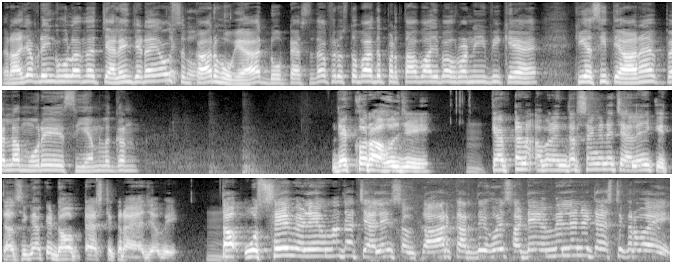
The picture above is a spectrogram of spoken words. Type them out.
ਰਾਜਾ ਵੜਿੰਗ ਹੋਲਾਂ ਦਾ ਚੈਲੰਜ ਜਿਹੜਾ ਹੈ ਉਹ ਸਵੀਕਾਰ ਹੋ ਗਿਆ ਡੋਪ ਟੈਸਟ ਦਾ। ਫਿਰ ਉਸ ਤੋਂ ਬਾਅਦ ਪ੍ਰਤਾਪ ਬਾਜਵਾ ਹੋਰਾਂ ਨੇ ਵੀ ਕਿਹਾ ਹੈ ਕਿ ਅਸੀਂ ਤਿਆਰ ਹਾਂ ਪਹਿਲਾਂ ਮੋਰੇ ਸੀਐਮ ਲੱਗਣ। ਦੇਖੋ ਰਾਹੁਲ ਜੀ ਕੈਪਟਨ ਅਮਰਿੰਦਰ ਸਿੰਘ ਨੇ ਚੈਲੰਜ ਕੀਤਾ ਸੀਗਾ ਕਿ ਡੋਪ ਟੈਸਟ ਕਰਾਇਆ ਜਾਵੇ। ਤਾਂ ਉਸੇ ਵੇਲੇ ਉਹਨਾਂ ਦਾ ਚੈਲੰਜ ਸਵੀਕਾਰ ਕਰਦੇ ਹੋਏ ਸਾਡੇ ਐਮਐਲਏ ਨੇ ਟੈਸਟ ਕਰਵਾਏ।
